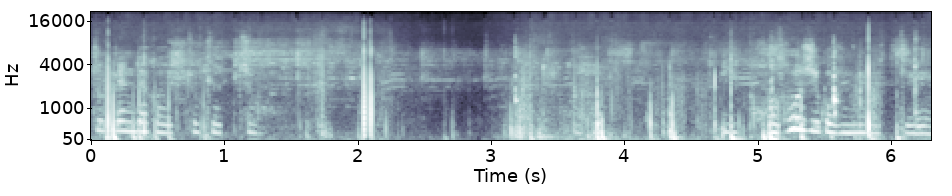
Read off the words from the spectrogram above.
뚫린 데가 이쪽이었죠. 아, 이 버섯이거든요, 이게.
